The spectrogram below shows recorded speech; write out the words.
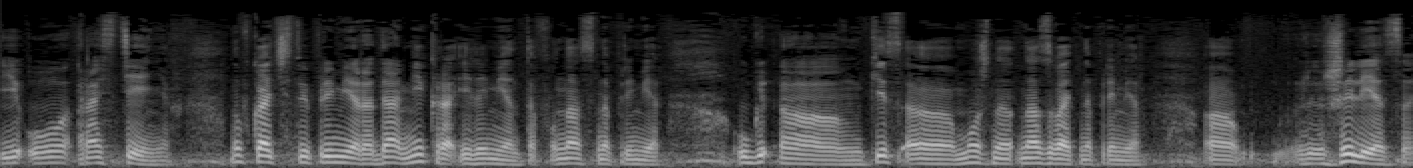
и о растениях. Ну, в качестве примера, да, микроэлементов у нас, например, уг- э, кис- э, можно назвать, например, э, железо,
